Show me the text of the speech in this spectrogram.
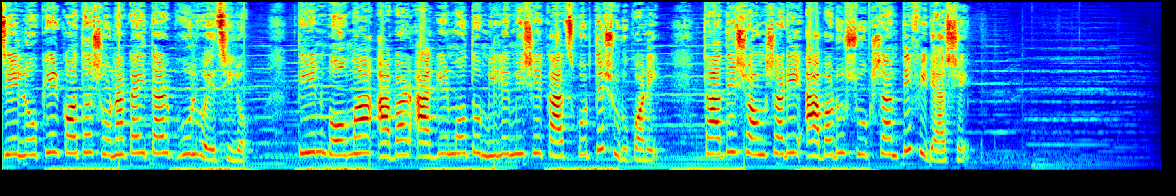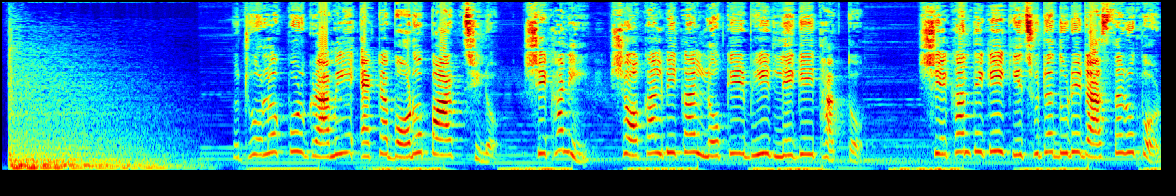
যে লোকের কথা শোনাটাই তার ভুল হয়েছিল। তিন বৌমা আবার আগের মতো মিলেমিশে কাজ করতে শুরু করে। তাদের সংসারে আবারও সুখ শান্তি ফিরে আসে। ঢোলকপুর গ্রামে একটা বড় পার্ক ছিল। সেখানে সকাল বিকাল লোকের ভিড় লেগেই থাকতো। সেখান থেকেই কিছুটা দূরে রাস্তার উপর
